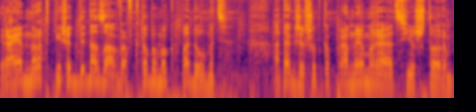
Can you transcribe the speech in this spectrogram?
Райан Норт пишет динозавров. Кто бы мог подумать? А также шутка про Немора от Сью Шторм.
